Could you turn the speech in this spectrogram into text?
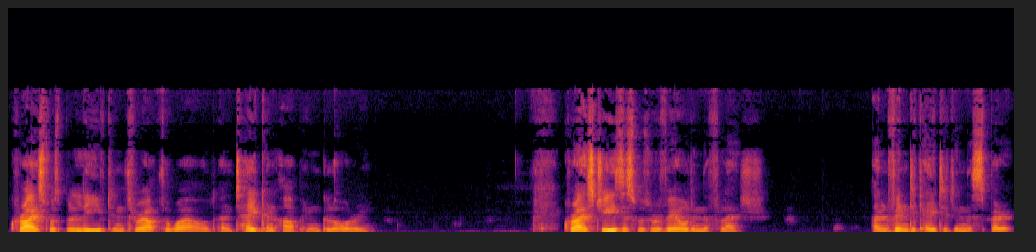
Christ was believed in throughout the world and taken up in glory. Christ Jesus was revealed in the flesh and vindicated in the spirit.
